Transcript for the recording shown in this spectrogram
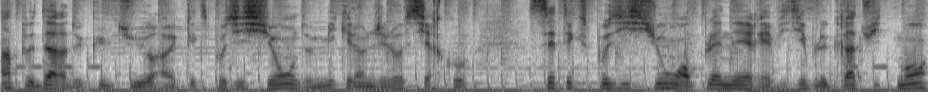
un peu d'art et de culture avec l'exposition de Michelangelo Circo. Cette exposition en plein air est visible gratuitement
